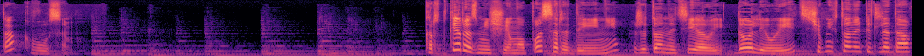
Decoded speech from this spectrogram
та квусем. Картки розміщуємо посередині, жетони цілий до лілиць, щоб ніхто не підглядав.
